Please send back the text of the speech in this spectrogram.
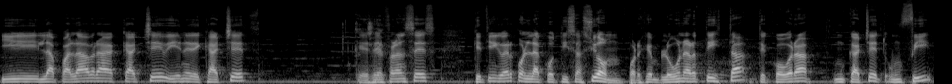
Y la palabra caché viene de cachet, que es del francés, que tiene que ver con la cotización. Por ejemplo, un artista te cobra un cachet, un fee,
